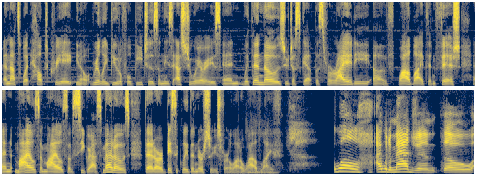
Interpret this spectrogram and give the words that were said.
And that's what helped create, you know, really beautiful beaches and these estuaries. And within those, you just get this variety of wildlife and fish and miles and miles of seagrass meadows that are basically the nurseries for a lot of wildlife. Mm. Well, I would imagine, though,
